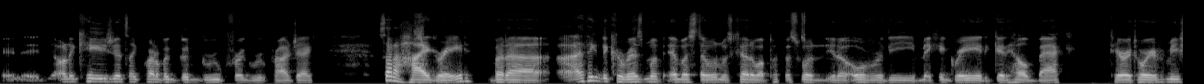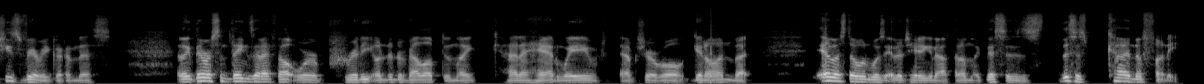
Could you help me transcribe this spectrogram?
It, it- on occasion, it's like part of a good group for a group project. It's not a high grade, but uh, I think the charisma of Emma Stone was kind of what put this one, you know, over the make a grade, get held back territory for me. She's very good in this. And, like there were some things that I felt were pretty underdeveloped and like kind of hand waved. I'm sure we'll get on, but Emma Stone was entertaining enough that I'm like, this is this is kind of funny.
